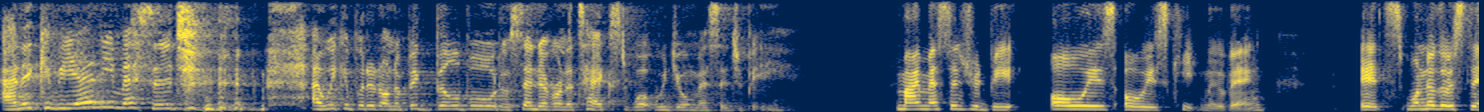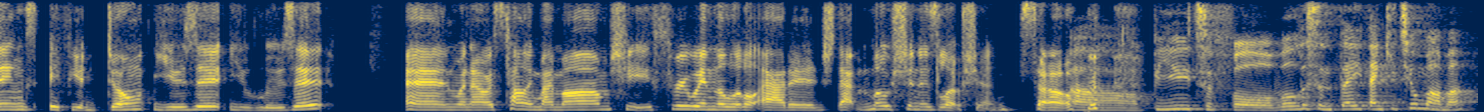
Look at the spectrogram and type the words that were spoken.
and it can be any message, and we can put it on a big billboard or send everyone a text, what would your message be? My message would be always, always keep moving. It's one of those things, if you don't use it, you lose it. And when I was telling my mom, she threw in the little adage that motion is lotion. So, oh, beautiful. Well, listen, thank you to your mama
